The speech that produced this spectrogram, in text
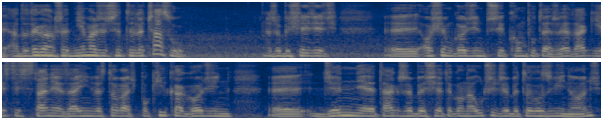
E, A do tego na przykład nie masz jeszcze tyle czasu, żeby siedzieć e, 8 godzin przy komputerze, tak? Jesteś w stanie zainwestować po kilka godzin dziennie, tak, żeby się tego nauczyć, żeby to rozwinąć.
